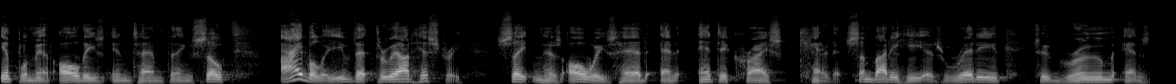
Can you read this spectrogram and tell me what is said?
implement all these end time things. So I believe that throughout history, Satan has always had an antichrist candidate, somebody he is ready to groom and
